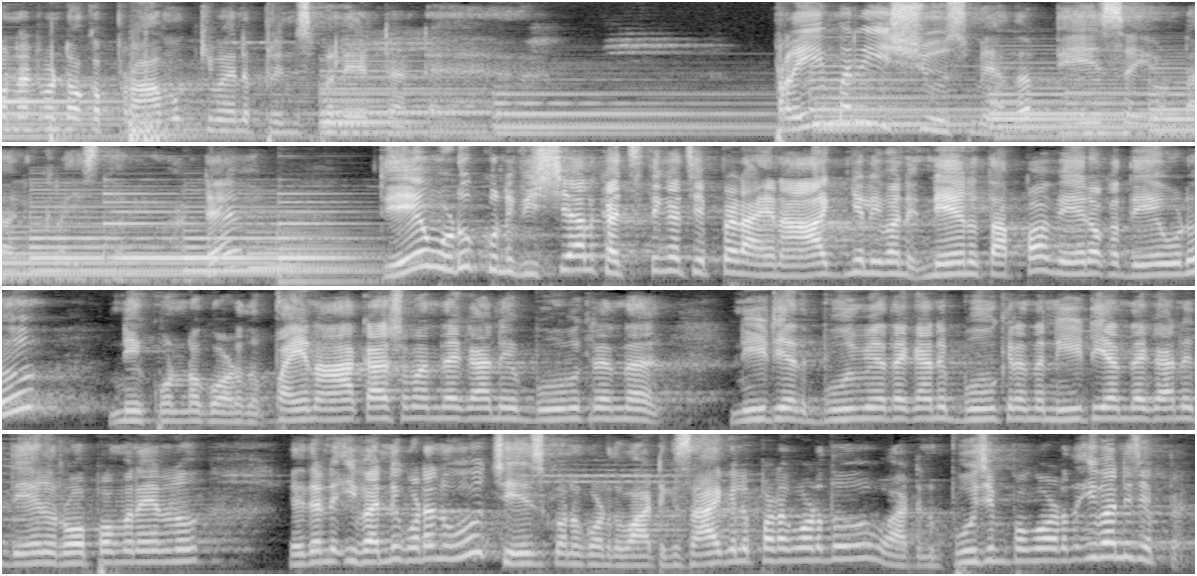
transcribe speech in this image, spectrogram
ఉన్నటువంటి ఒక ప్రాముఖ్యమైన ప్రిన్సిపల్ ఏంటంటే ప్రైమరీ ఇష్యూస్ మీద బేస్ అయి ఉండాలి క్రైస్తవం అంటే దేవుడు కొన్ని విషయాలు ఖచ్చితంగా చెప్పాడు. ఆయన ఆజ్ఞలు ఇవన్నీ. నేను తప్ప వేరొక దేవుడు నీకు ఉండకూడదు పైన ఆకాశం అందే కానీ భూమి క్రింద నీటి భూమి మీద కానీ భూమి క్రింద నీటి అందే కానీ దేని రూపమనైనను ఏదంటే ఇవన్నీ కూడా నువ్వు చేసుకొనకూడదు. వాటికి సాగిలు పడకూడదు వాటిని పూజింపకూడదు. ఇవన్నీ చెప్పాడు.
